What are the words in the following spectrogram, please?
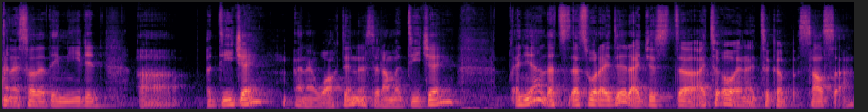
and I saw that they needed uh, a DJ. And I walked in and I said, I'm a DJ. And yeah, that's, that's what I did. I just, uh, I took, oh, and I took up salsa.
